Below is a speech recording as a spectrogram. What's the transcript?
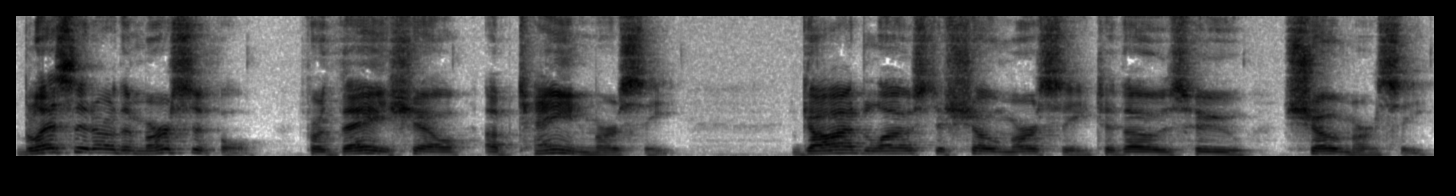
Blessed are the merciful, for they shall obtain mercy. God loves to show mercy to those who show mercy.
